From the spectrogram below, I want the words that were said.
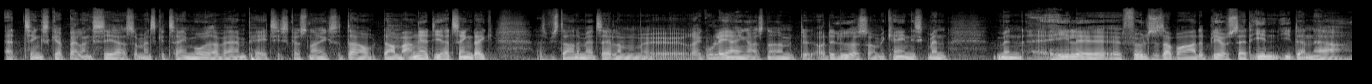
at ting skal balanceres, og man skal tage imod og være empatisk og sådan noget. Ikke? Så der er, jo, der er mange af de her ting, der ikke... Altså vi startede med at tale om øh, reguleringer og sådan noget, og det lyder så mekanisk, men, men hele øh, følelsesapparatet bliver jo sat ind i den her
